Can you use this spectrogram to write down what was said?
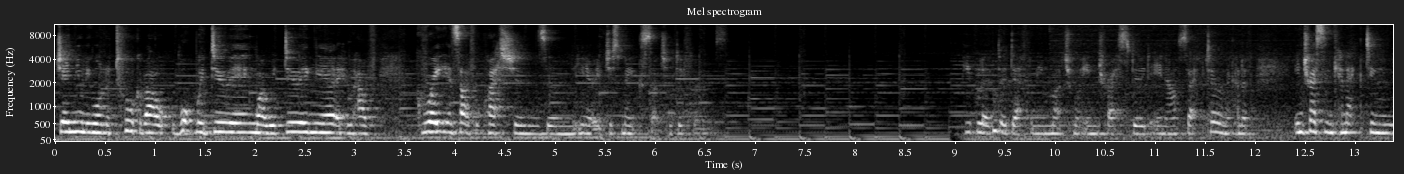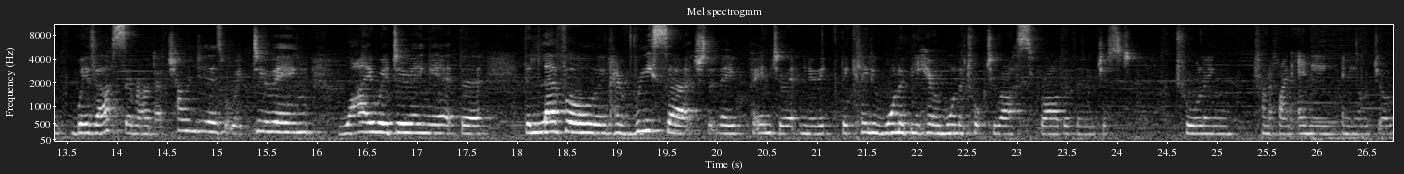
genuinely want to talk about what we're doing, why we're doing it, who have great insightful questions and you know it just makes such a difference. People are definitely much more interested in our sector and are kind of interested in connecting with us around our challenges, what we're doing, why we're doing it, the, the level and kind of research that they put into it. You know, they, they clearly want to be here and want to talk to us rather than just trawling, trying to find any, any old job.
